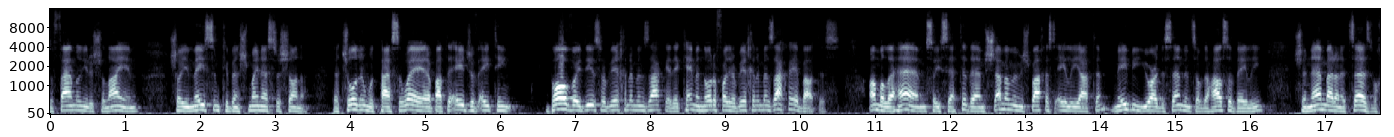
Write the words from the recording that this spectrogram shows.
a family in Yerushalayim that children would pass away at about the age of 18. They came and notified Rabbi Yechon ben Zakkai about this. So he said to them, Maybe you are descendants of the house of Eli. And it says, that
